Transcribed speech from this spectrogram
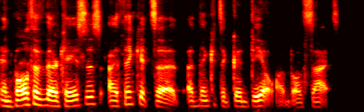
in both of their cases, I think it's a I think it's a good deal on both sides.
